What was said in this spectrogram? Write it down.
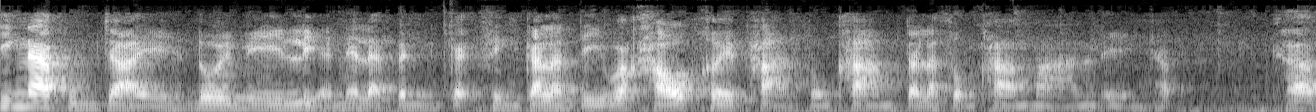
ยิ่งน่าภูมิใจ โดยมีเหรียญเนี่ยแหละเป็นสิ่งการันตีว่าเขาเคยผ่านสงครามแต่ละสงครามมานั่นเองครับ ครับ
